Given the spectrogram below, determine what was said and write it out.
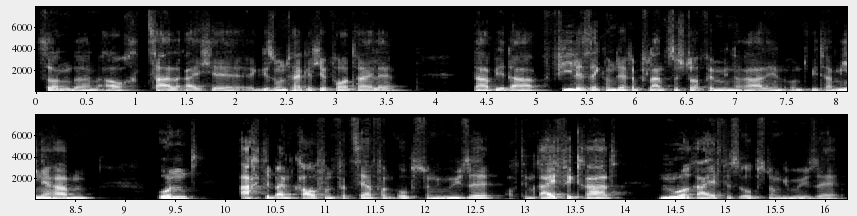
sondern auch zahlreiche gesundheitliche Vorteile, da wir da viele sekundäre Pflanzenstoffe, Mineralien und Vitamine haben. Und achte beim Kauf und Verzehr von Obst und Gemüse auf den Reifegrad. Nur reifes Obst und Gemüse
